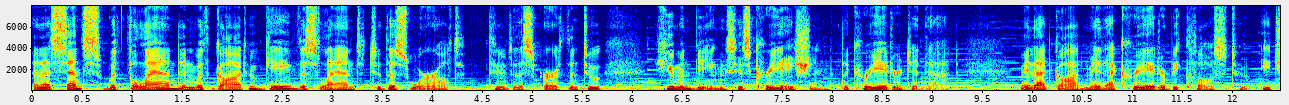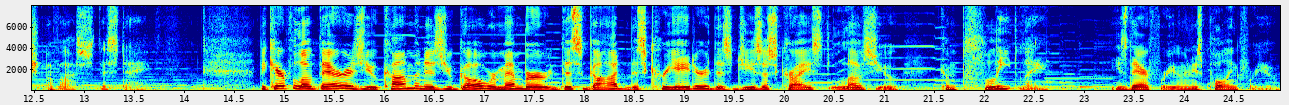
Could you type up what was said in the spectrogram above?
in a sense, with the land and with God who gave this land to this world, to this earth, and to human beings, His creation. The Creator did that. May that God, may that Creator be close to each of us this day. Be careful out there as you come and as you go. Remember, this God, this Creator, this Jesus Christ loves you completely. He's there for you and He's pulling for you.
